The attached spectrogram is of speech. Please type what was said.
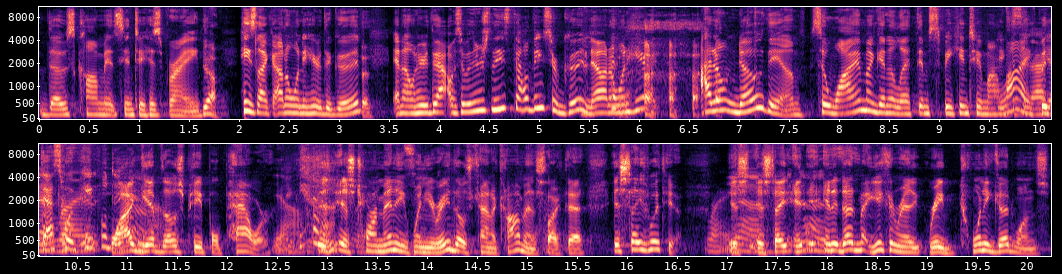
those comments into his brain. Yeah. He's like, I don't want to hear the good, That- and I don't hear that. I was like, well, there's these, oh, these are good. No, I don't want to hear it. I don't know them, so why am I going to let them speak into my life? But Exactly that's what right. people do. Why give those people power? Yeah. It's, it's tormenting when you read those kind of comments like that. It stays with you. Right. It's, Yeah, it stays, it it- and it doesn't matter. You can read, read 20 good ones,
